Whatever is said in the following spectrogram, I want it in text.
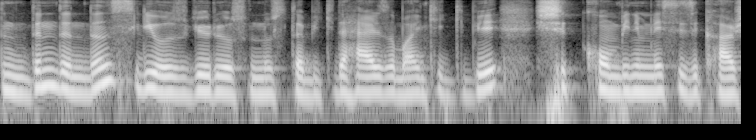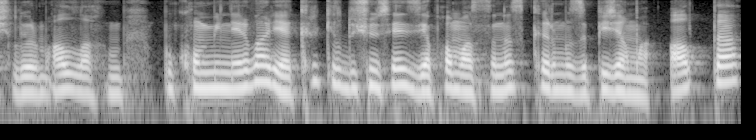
dın dın dın dın siliyoruz görüyorsunuz tabii ki de her zamanki gibi şık kombinimle sizi karşılıyorum. Allah'ım bu kombinleri var ya 40 yıl düşünseniz yapamazsınız. Kırmızı pijama altta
